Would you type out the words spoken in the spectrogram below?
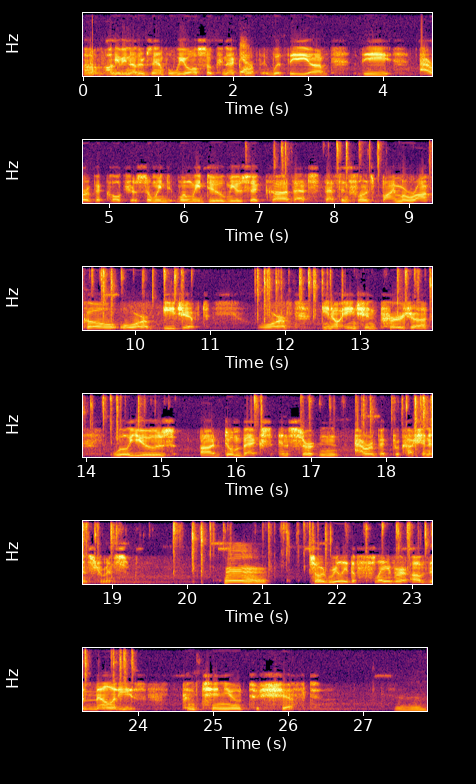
Um, I'll give you another example. We also connect yeah. with with the um, the Arabic culture. So we, when we do music uh, that's that's influenced by Morocco or Egypt or you know ancient Persia, we'll use uh, doumbeks and certain Arabic percussion instruments. Hmm. So it really the flavor of the melodies continue to shift, hmm.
